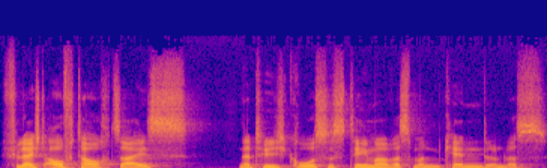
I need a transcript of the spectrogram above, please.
vielleicht auftaucht. Sei es natürlich großes Thema, was man kennt und was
